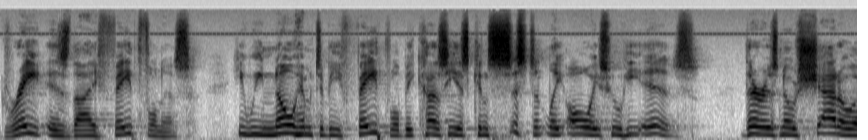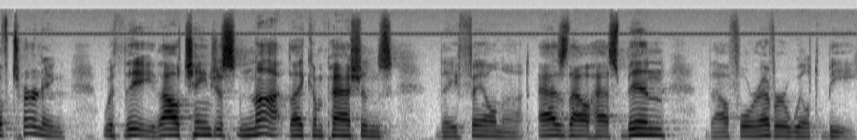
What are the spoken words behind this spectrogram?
Great is thy faithfulness. He, we know him to be faithful because he is consistently always who he is. There is no shadow of turning with thee. Thou changest not thy compassions, they fail not. As thou hast been, thou forever wilt be.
